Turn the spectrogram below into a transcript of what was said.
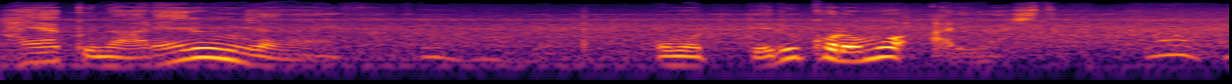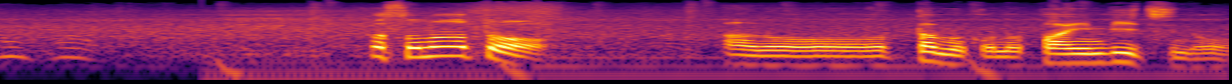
速くなれるんじゃないかと思ってる頃もありました。まあ、その後あの多分このパインビーチの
